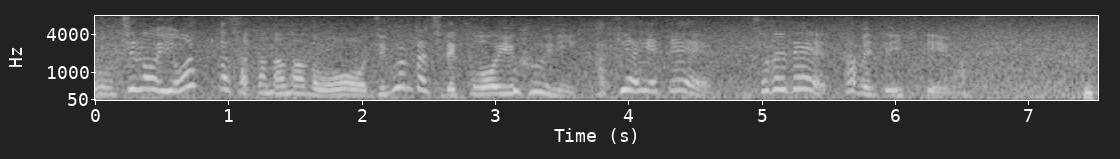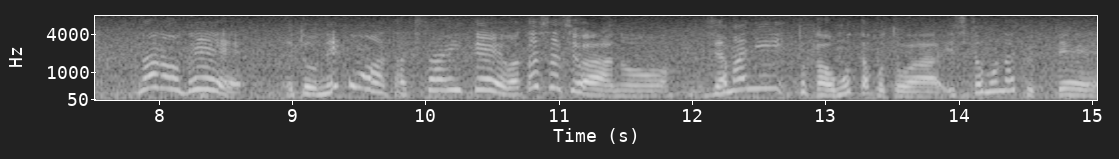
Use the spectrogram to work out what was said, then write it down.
うちの弱った魚などを自分たちでこういうふうにかき上げてそれで食べて生きています。なので、えっと、猫がたくさんいて私たちはあの邪魔にとか思ったことは一度もなくって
